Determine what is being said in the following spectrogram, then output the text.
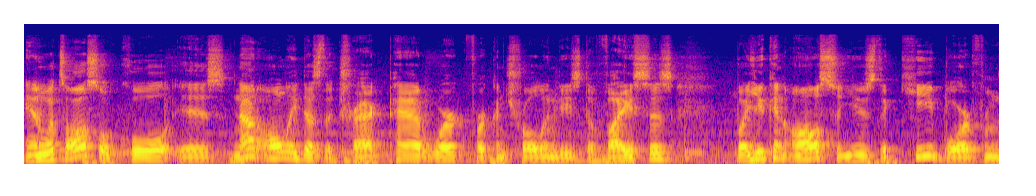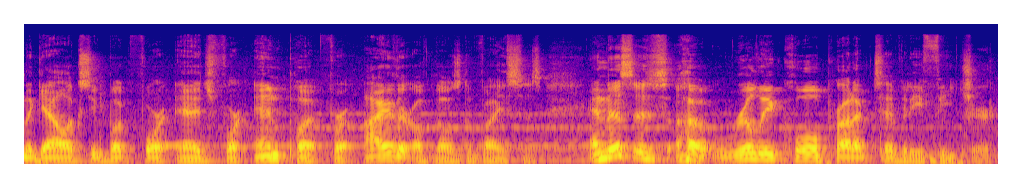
And what's also cool is not only does the trackpad work for controlling these devices, but you can also use the keyboard from the Galaxy Book 4 Edge for input for either of those devices. And this is a really cool productivity feature.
